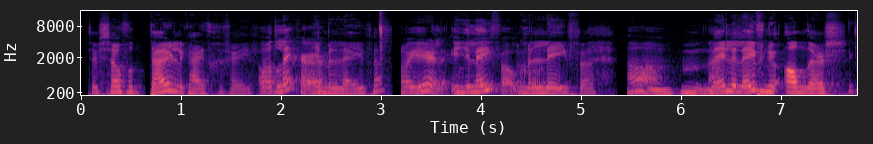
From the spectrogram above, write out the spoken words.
Het heeft zoveel duidelijkheid gegeven. Oh, wat lekker. In mijn leven. Oh, heerlijk. In je leven ook. In mijn leven. Oh, hmm, Mijn hele leven is nu anders. Ik,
